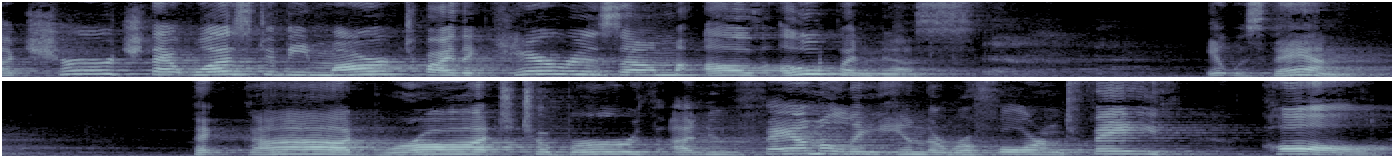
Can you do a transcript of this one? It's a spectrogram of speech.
a church that was to be marked by the charism of openness. It was then that God brought to birth a new family in the Reformed faith called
